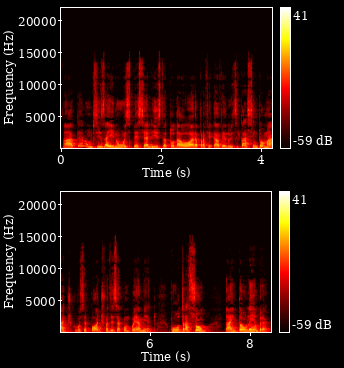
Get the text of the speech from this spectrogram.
tá? até não precisa ir num especialista toda hora para ficar vendo isso. Está assintomático, você pode fazer esse acompanhamento com ultrassom. Tá? Então lembra,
